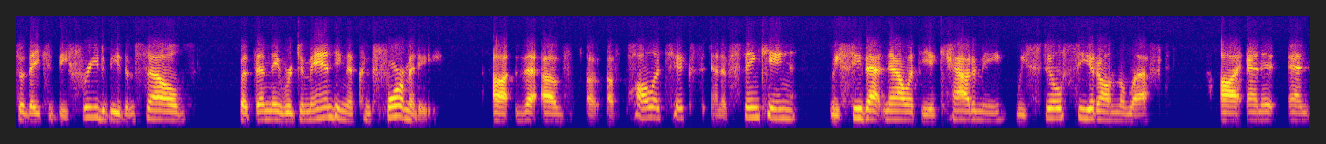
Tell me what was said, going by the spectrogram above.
so they could be free to be themselves, but then they were demanding a conformity uh, that of, of of politics and of thinking. We see that now at the academy. We still see it on the left, uh, and it and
